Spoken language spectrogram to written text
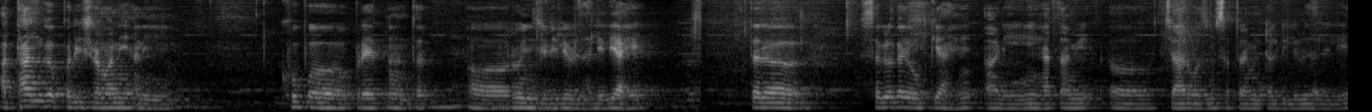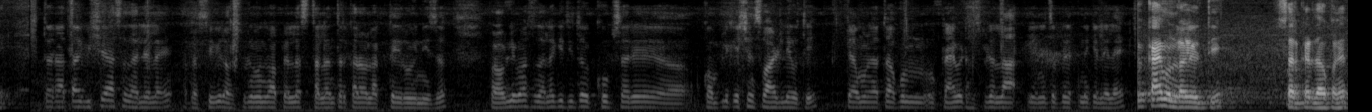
अथांग परिश्रमाने आणि खूप प्रयत्नानंतर रोहिणीची डिलिव्हरी झालेली आहे. तर सगळं काही ओके आहे आणि आता आम्ही चार वाजून सतरा मिनिटाला डिलिव्हरी झालेली आहे. तर आता विषय असा झालेला आहे आता सिव्हिल हॉस्पिटलमधून आपल्याला स्थलांतर करावं लागतं आहे रोहिणीचं. प्रॉब्लेम असा झाला की तिथं खूप सारे कॉम्प्लिकेशन्स वाढले होते. त्यामुळे आता आपण प्रायव्हेट हॉस्पिटलला येण्याचा प्रयत्न केलेला आहे. काय म्हणू लागली होती सरकारी दवाखान्यात?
